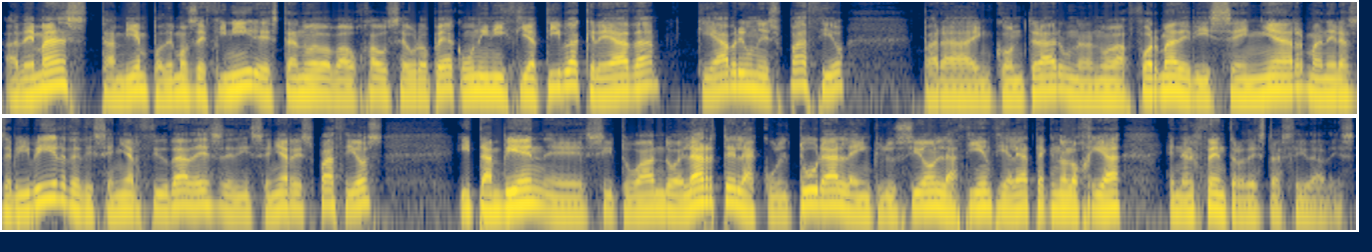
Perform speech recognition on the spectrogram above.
Además, también podemos definir esta nueva Bauhaus europea como una iniciativa creada que abre un espacio para encontrar una nueva forma de diseñar maneras de vivir, de diseñar ciudades, de diseñar espacios y también eh, situando el arte, la cultura, la inclusión, la ciencia y la tecnología en el centro de estas ciudades.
